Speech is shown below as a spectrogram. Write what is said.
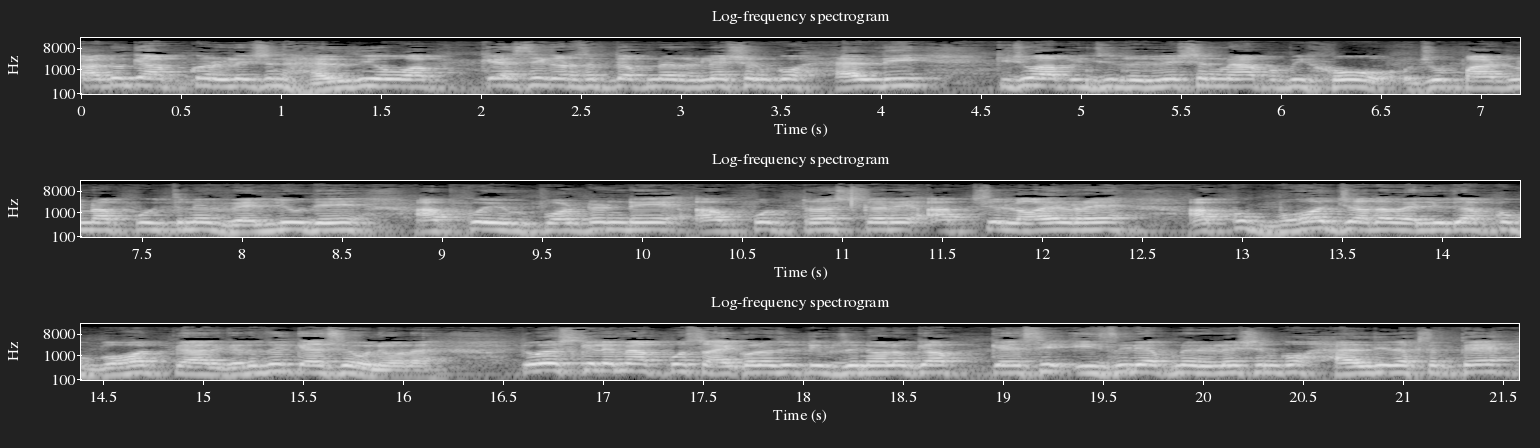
बता दो कि आपका रिलेशन हेल्दी हो, आप कैसे कर सकते हो अपने रिलेशन को हेल्दी कि जो आप, जिस रिलेशन में आप अभी हो, जो पार्टनर आपको इतने वैल्यू दे, आपको इम्पोर्टेंट दे, आपको ट्रस्ट करे, आपसे लॉयल रहे, आपको बहुत ज़्यादा वैल्यू दे, आपको बहुत प्यार करे तो कैसे होने वाला है? तो इसके लिए मैं आपको साइकोलॉजी टिप्स देने वाला हूँ कि आप कैसे इजीली अपने रिलेशन को हेल्दी रख सकते हैं।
